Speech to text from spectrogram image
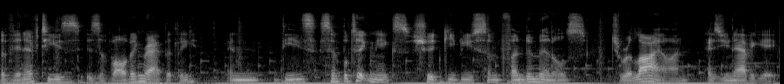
of NFTs is evolving rapidly and these simple techniques should give you some fundamentals to rely on as you navigate.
